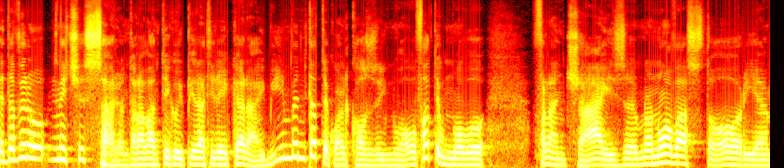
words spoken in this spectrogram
è davvero necessario andare avanti con i Pirati dei Caraibi. Inventate qualcosa di nuovo, fate un nuovo franchise, una nuova storia.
